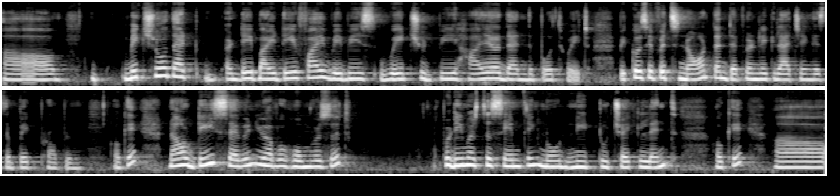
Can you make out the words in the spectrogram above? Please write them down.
Uh, make sure that day by day 5 baby's weight should be higher than the birth weight because if it's not then definitely latching is the big problem okay now day 7 you have a home visit pretty much the same thing no need to check length okay uh,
